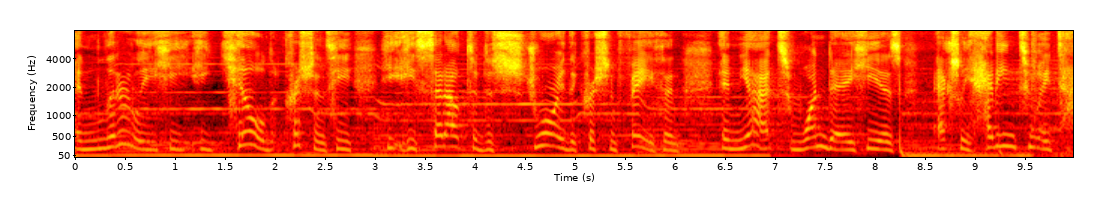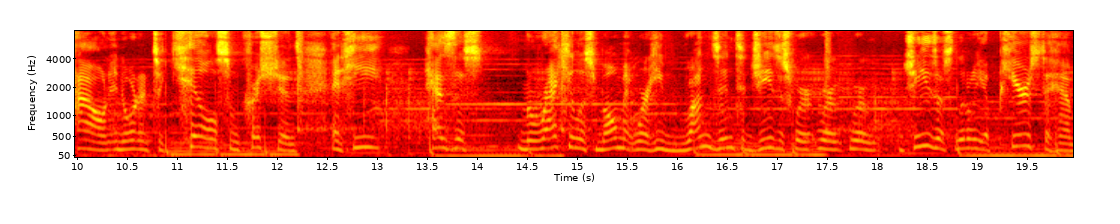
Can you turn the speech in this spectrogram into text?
and literally he, he killed Christians. He, he, he set out to destroy the Christian faith. And, and yet, one day he is actually heading to a town in order to kill some Christians. And he has this miraculous moment where he runs into Jesus, where, where, where, Jesus literally appears to him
